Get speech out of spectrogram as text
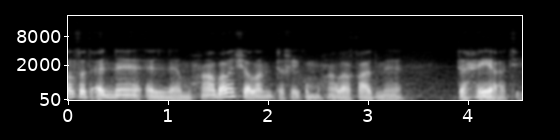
خلصت عنا المحاضرة. إن شاء الله نلتقيكم محاضرة قادمة. تحياتي.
